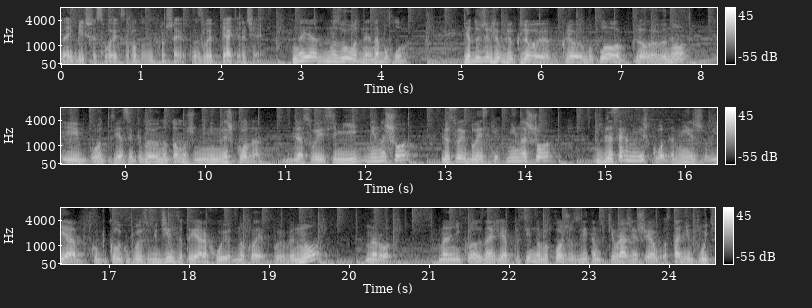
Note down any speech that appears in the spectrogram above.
найбільше своїх зароблених грошей? От назви 5 речей. Ну, я назву одне на бухло. Я дуже люблю кльове, кльове букло, кльове вино. І от я себе підловив на тому, що мені не шкода для своєї сім'ї ні на що, для своїх близьких ні на що. Для себе мені шкода. Мені ж я коли купую собі джинси, то я рахую. Ну коли я купую вино, народ. У мене ніколи, знаєш, я постійно виходжу звітом таке враження, що я в останню путь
